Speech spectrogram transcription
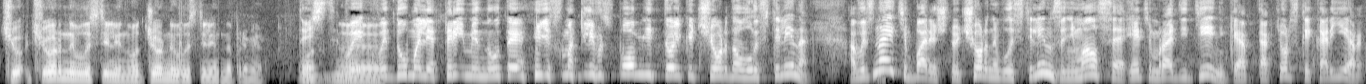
черный властелин, вот черный властелин, например. То Вот, есть вы, э, вы думали три минуты и смогли вспомнить только черного властелина? А вы знаете, Барри, что черный властелин занимался этим ради денег и ак- актерской карьеры?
